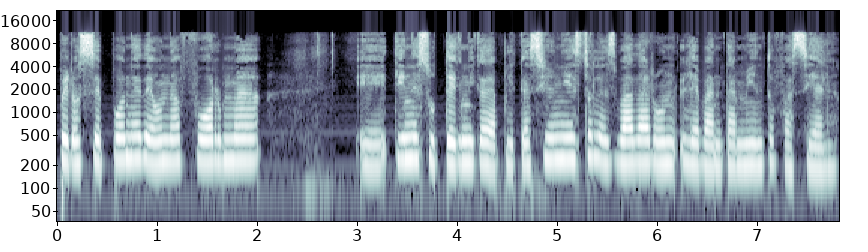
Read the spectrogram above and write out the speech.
pero se pone de una forma eh, tiene su técnica de aplicación y esto les va a dar un levantamiento facial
